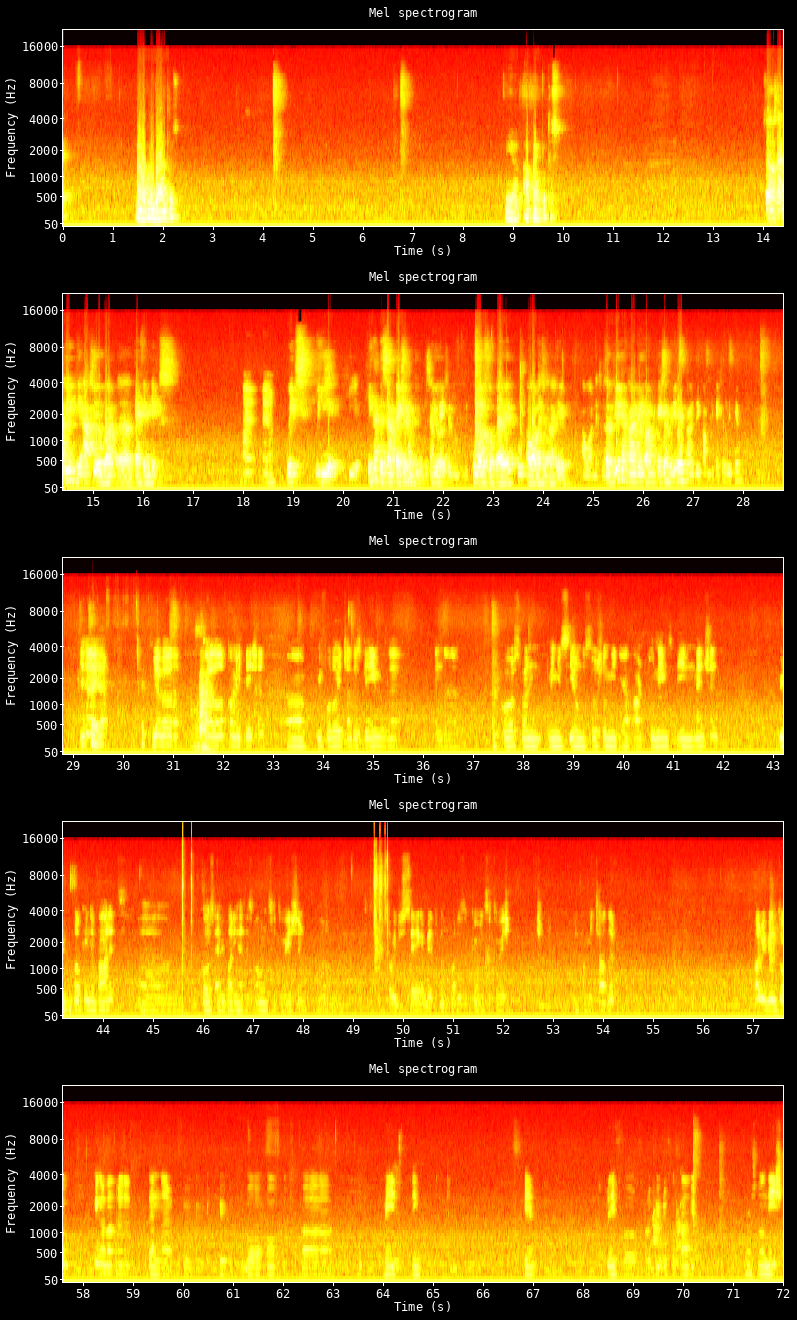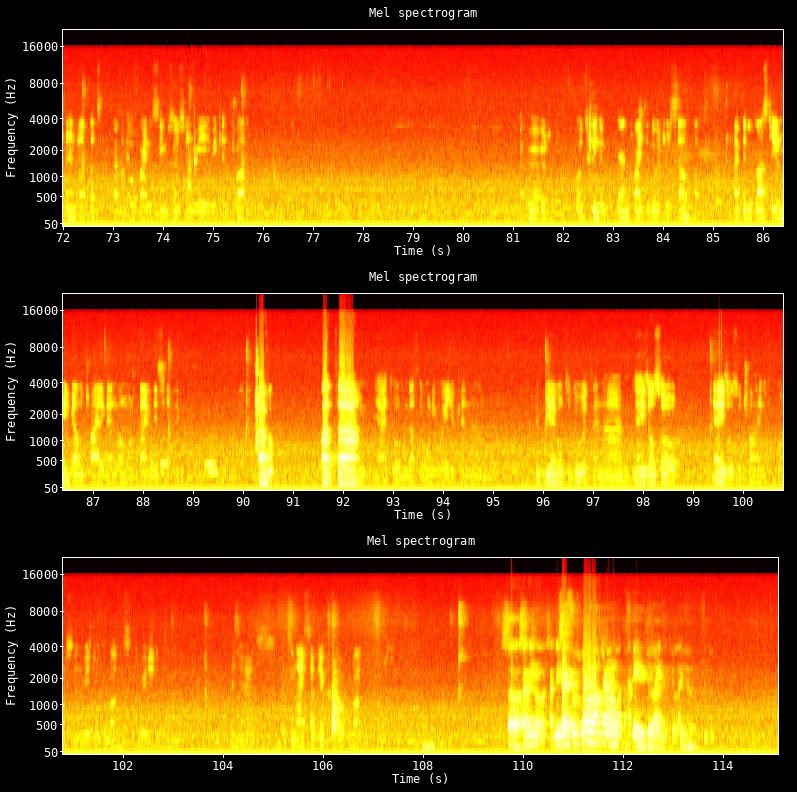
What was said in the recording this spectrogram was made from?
Nah aku mau jalan terus. Iya, aku yang putus. So Sandy, he asked you about uh, Kevin Diks, I, yeah. which he he he had the same passion with you, who wants to play with our national team. Our national So do you have any communication with him? the communication with him? Yeah, yeah. We have a, quite a lot of communication. Uh, we follow each other's games, uh, and uh, of course, when when you see on the social media our two names being mentioned, we're talking about it. Um, of course, everybody has his own situation, um, so we're just saying a bit what, is the current situation from each other. Well, we've been talking about it, then uh, we both uh, amazing game to play for, for a beautiful country, national nation, and uh, that's uh, both find the same person we, we can trust. I heard, go to Indonesia and try to do it yourself, but I did it last year. Maybe I will try it again one more time this year. Travel, but um, yeah, I told him that's the only way you can uh, be able to do it. And um, yeah, he's also yeah he's also trying, of course. And we talk about the situations. And, and yeah, it's, it's a nice subject to talk about. Of course. So Sandy, So, Sandy, besides football, what kind of thing did you like? Did you like to do? to do?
